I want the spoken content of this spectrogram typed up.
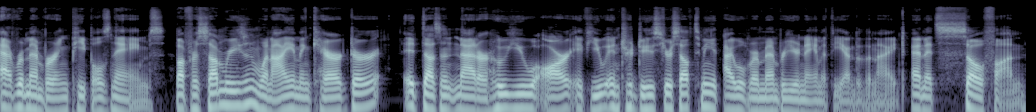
at remembering people's names. But for some reason, when I am in character, it doesn't matter who you are. If you introduce yourself to me, I will remember your name at the end of the night. And it's so fun.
